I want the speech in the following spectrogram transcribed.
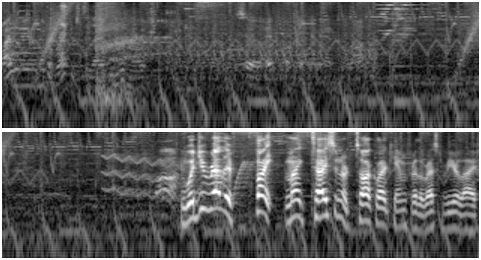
why would they even make a reference to that if we live near it? So, I Would you rather fight Mike Tyson or talk like him for the rest of your life?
